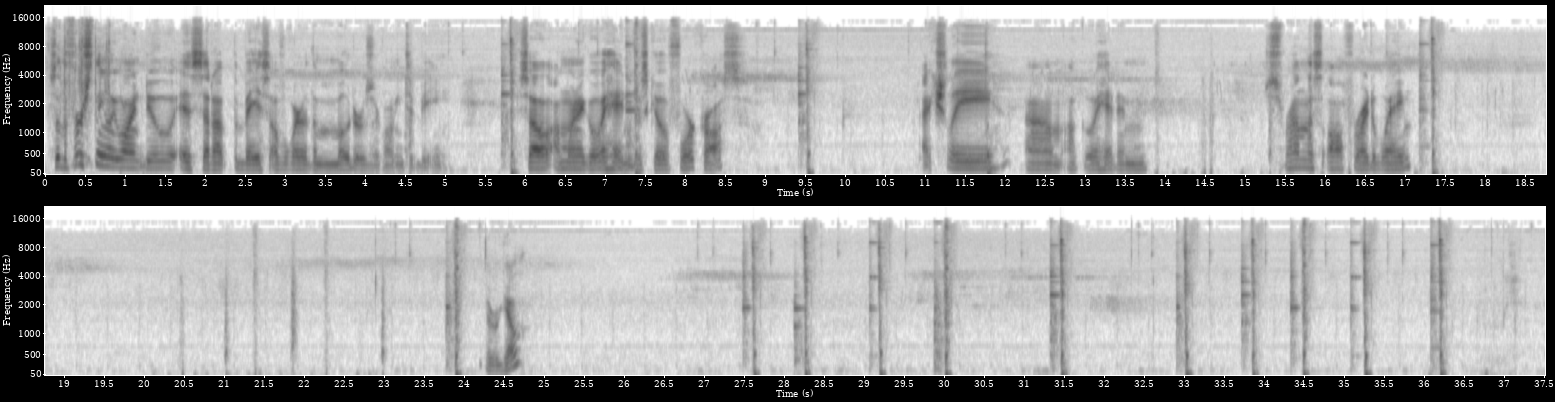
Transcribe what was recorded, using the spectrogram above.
So the first thing we want to do is set up the base of where the motors are going to be. So I'm going to go ahead and just go four cross. Actually, um, I'll go ahead and just round this off right away. There we go.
